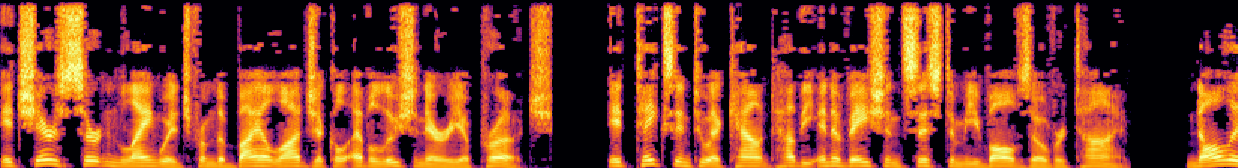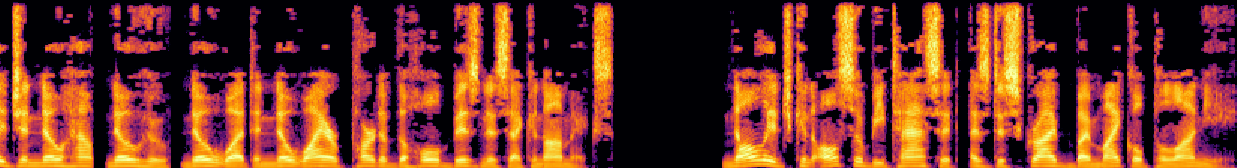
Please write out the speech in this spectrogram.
It shares certain language from the biological evolutionary approach. It takes into account how the innovation system evolves over time. Knowledge and know-how, know-who, know-what and know-why are part of the whole business economics. Knowledge can also be tacit, as described by Michael Polanyi.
